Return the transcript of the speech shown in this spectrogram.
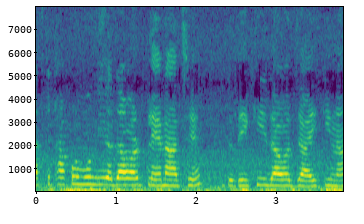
আজকে ঠাকুর মন্দিরে যাওয়ার প্ল্যান আছে, তো দেখি যাওয়া যায় কি না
